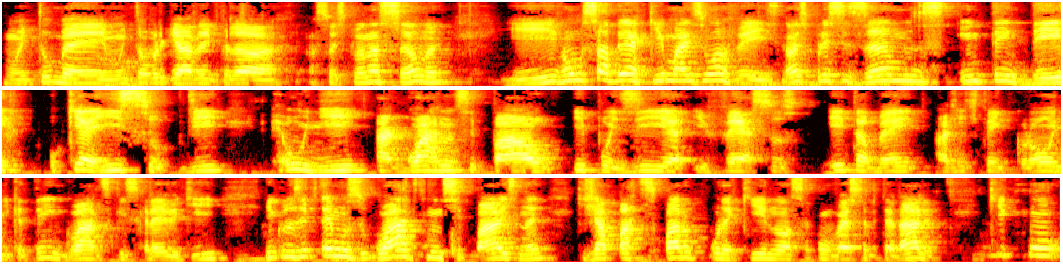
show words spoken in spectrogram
Muito bem, muito obrigado aí pela sua explanação, né? E vamos saber aqui mais uma vez, nós precisamos entender o que é isso de unir a guarda municipal e poesia e versos e também a gente tem crônica, tem guardas que escreve aqui. Inclusive, temos guardas municipais, né, que já participaram por aqui na nossa conversa literária, que com,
